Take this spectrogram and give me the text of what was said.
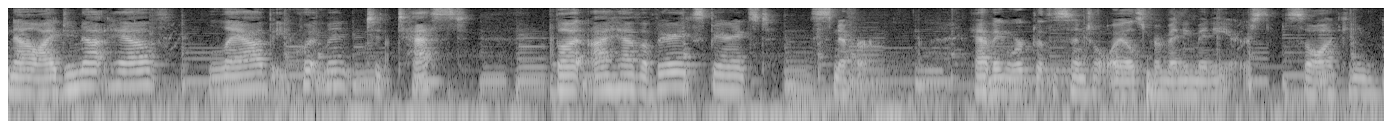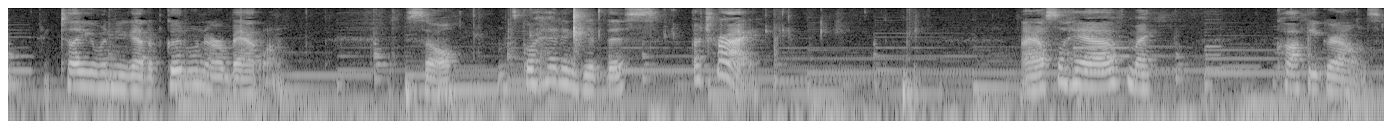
Now, I do not have lab equipment to test, but I have a very experienced sniffer, having worked with essential oils for many, many years. So I can tell you when you got a good one or a bad one. So let's go ahead and give this a try. I also have my coffee grounds.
